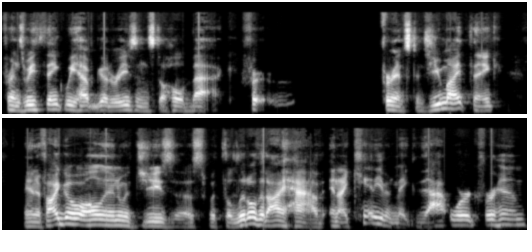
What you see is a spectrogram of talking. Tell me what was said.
Friends, we think we have good reasons to hold back. For, for instance, you might think, and if I go all in with Jesus with the little that I have and I can't even make that work for him,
